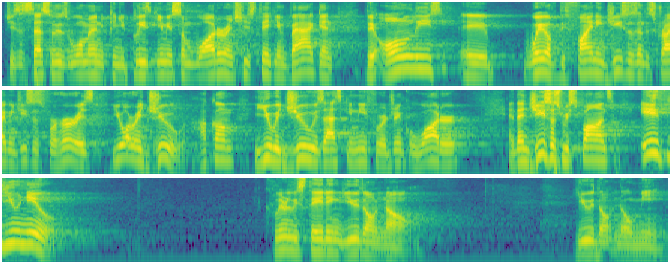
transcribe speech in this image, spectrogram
Jesus says to this woman, Can you please give me some water? And she's taken back. And the only uh, way of defining Jesus and describing Jesus for her is, You are a Jew. How come you, a Jew, is asking me for a drink of water? And then Jesus responds, If you knew, clearly stating, You don't know. You don't know me.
